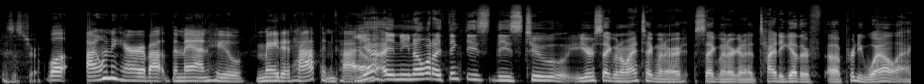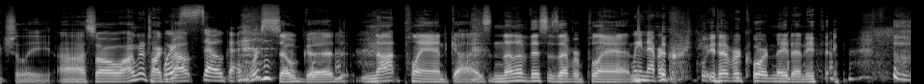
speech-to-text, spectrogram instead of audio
This is true. well, I want to hear about the man who made it happen, Kyle. Yeah, and you know what? I think these these two, your segment and my segment are segment are going to tie together uh, pretty well, actually. Uh, so I'm going to talk we're about. so good. We're so good, not planned, guys. None of this is ever planned. we never. coordinate. we never coordinate anything.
